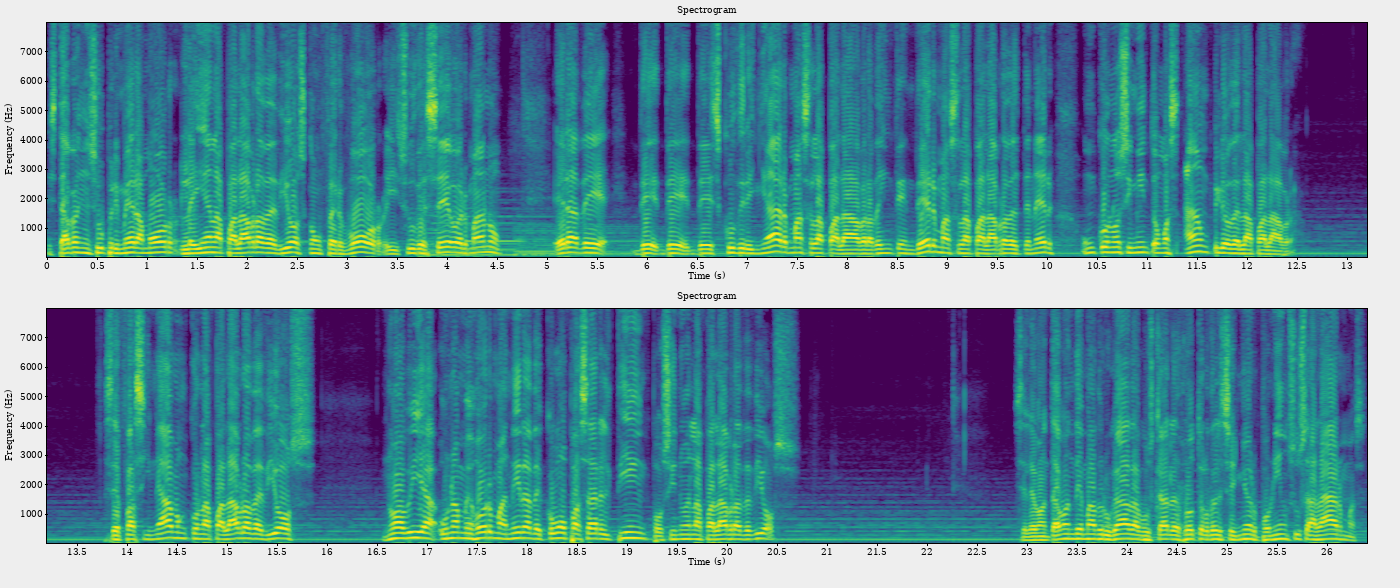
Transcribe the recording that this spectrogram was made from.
estaban en su primer amor, leían la palabra de Dios con fervor y su deseo, hermano, era de, de, escudriñar más la palabra, de entender más la palabra, de tener un conocimiento más amplio de la palabra. Se fascinaban con la palabra de Dios. No había una mejor manera de cómo pasar el tiempo sino en la palabra de Dios. Se levantaban de madrugada a buscar el rostro del Señor, ponían sus alarmas,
